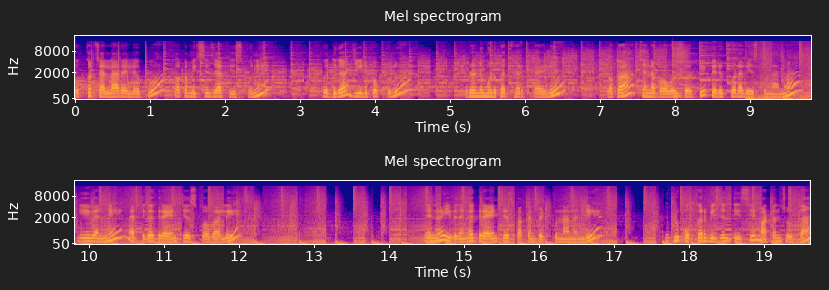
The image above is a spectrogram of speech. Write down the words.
కుక్కర్ చల్లారేలోపు ఒక మిక్సీ జార్ తీసుకుని కొద్దిగా జీడిపప్పులు రెండు మూడు పచ్చిమిరపకాయలు ఒక చిన్న బౌల్ తోటి పెరుగు కూడా వేస్తున్నాను. ఇవన్నీ మెత్తగా గ్రైండ్ చేసుకోవాలి. నేను ఈ విధంగా గ్రైండ్ చేసి పక్కన పెట్టుకున్నానండి. ఇప్పుడు కుక్కర్ విజిల్ తీసి మటన్ చూద్దాం.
